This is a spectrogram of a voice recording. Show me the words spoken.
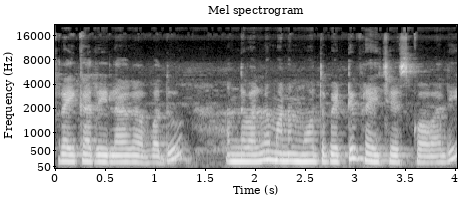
ఫ్రై కర్రీ లాగా అవ్వదు. అందువల్ల మనం మూత పెట్టి ఫ్రై చేసుకోవాలి.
